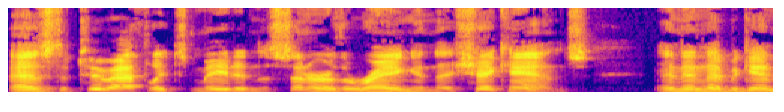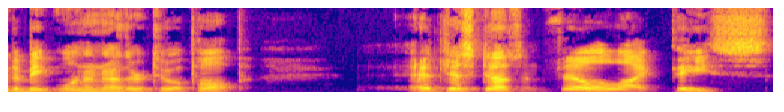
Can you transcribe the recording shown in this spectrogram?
as the two athletes meet in the center of the ring and they shake hands, and then they begin to beat one another to a pulp. It just doesn't feel like peace.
